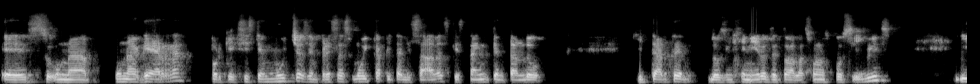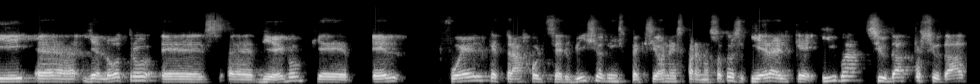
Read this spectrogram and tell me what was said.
es una, una guerra porque existen muchas empresas muy capitalizadas que están intentando quitarte los ingenieros de todas las formas posibles. Y, eh, y el otro es eh, Diego, que él fue el que trajo el servicio de inspecciones para nosotros y era el que iba ciudad por ciudad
